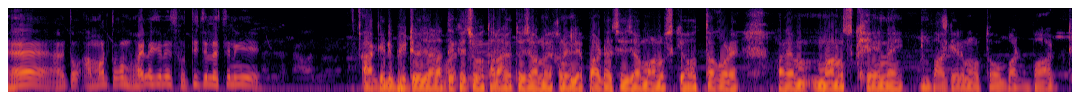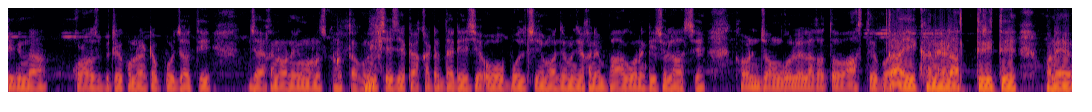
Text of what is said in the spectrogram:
হ্যাঁ আমি তো আমার তখন ভয় লাগছে না সত্যি চলে এসছে নাকি? আগের ভিডিও যারা দেখেছ তারা হয়তো জানো এখানে লেপার্ড আছে যা মানুষকে হত্যা করে। মানে মানুষ খেয়ে নেয় বাঘের মতো বাট বাঘ ঠিক না। ক্রস বিটের কোনো একটা প্রজাতি যা এখানে অনেক মানুষকে হত্যা করে নিচে যে কাকাটা দাঁড়িয়েছে ও বলছে মাঝে মাঝে এখানে বাঘও নাকি চলে আসে। কারণ জঙ্গল এলাকা তো আসতে পারে। তাই এখানে রাত্রিতে মানে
